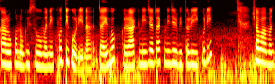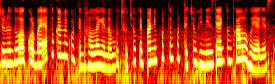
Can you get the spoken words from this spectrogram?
কারও কোনো কিছু মানে ক্ষতি করি না। যাই হোক, রাগ নিজের রাগ নিজের ভিতরে ই করি। সব আমার জন্য দোয়া করবা। এত কান্না করতে ভালো লাগে না, বুঝছ? চোখের পানি পড়তে পড়তে চোখে নিচ দিয়ে একদম কালো হয়ে গেছে।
